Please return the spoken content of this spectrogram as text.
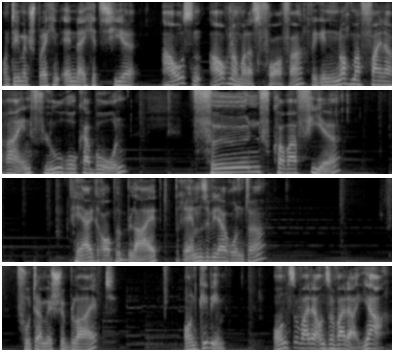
Und dementsprechend ändere ich jetzt hier außen auch nochmal das Vorfach. Wir gehen nochmal feiner rein. Fluorocarbon 5,4. Perlgraupe bleibt, Bremse wieder runter. Futtermische bleibt. Und gib ihm. Und so weiter und so weiter. Ja,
